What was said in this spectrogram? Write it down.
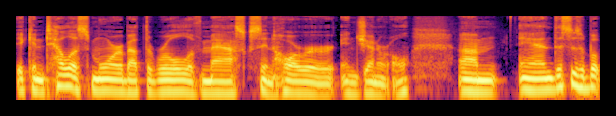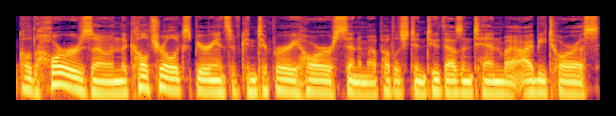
it can tell us more about the role of masks in horror in general. Um, and this is a book called Horror Zone The Cultural Experience of Contemporary Horror Cinema, published in 2010 by I.B. Tauris,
